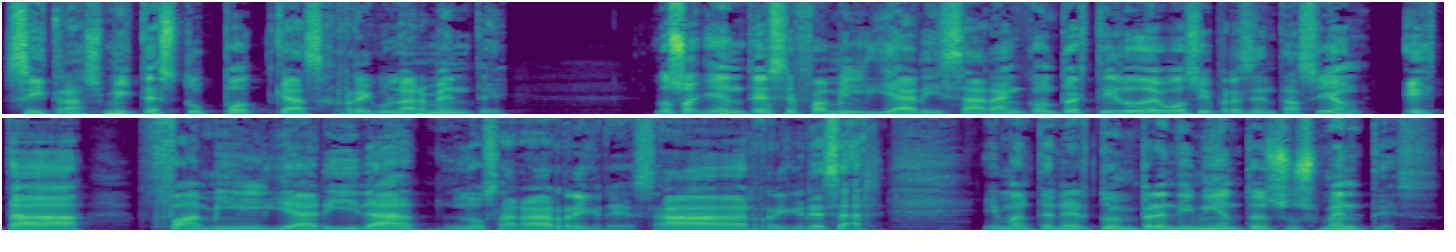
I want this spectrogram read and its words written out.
Si transmites tu podcast regularmente, los oyentes se familiarizarán con tu estilo de voz y presentación. Esta familiaridad los hará regresar, regresar y mantener tu emprendimiento en sus mentes.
